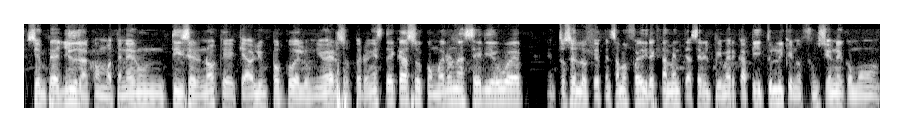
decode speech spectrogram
siempre ayuda como tener un teaser, ¿no? Que, que hable un poco del universo, pero en este caso, como era una serie web, entonces lo que pensamos fue directamente hacer el primer capítulo y que nos funcione como,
